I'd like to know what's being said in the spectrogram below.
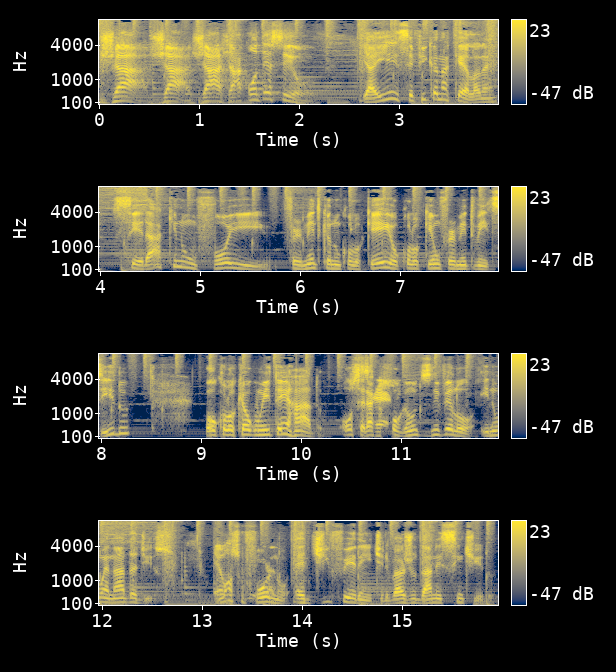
Já, já, já, já aconteceu. E aí você fica naquela, né? Será que não foi fermento que eu não coloquei? Ou coloquei um fermento vencido? Ou coloquei algum item errado? Ou será certo. que o fogão desnivelou? E não é nada disso. É o nosso forno é diferente, ele vai ajudar nesse sentido.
